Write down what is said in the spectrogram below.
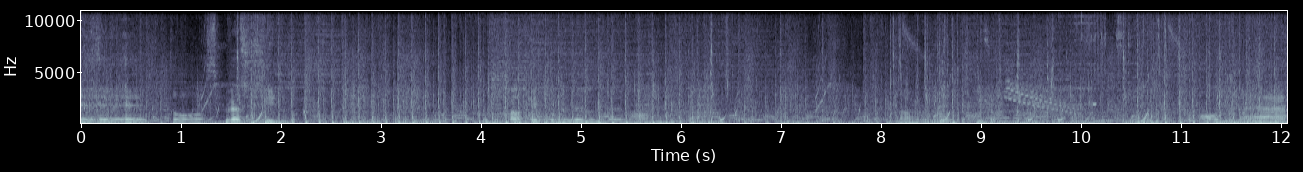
えー、っとスプラッシュシールドか。こっから結構濡れるんだよななのでよいしょ危ねえ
